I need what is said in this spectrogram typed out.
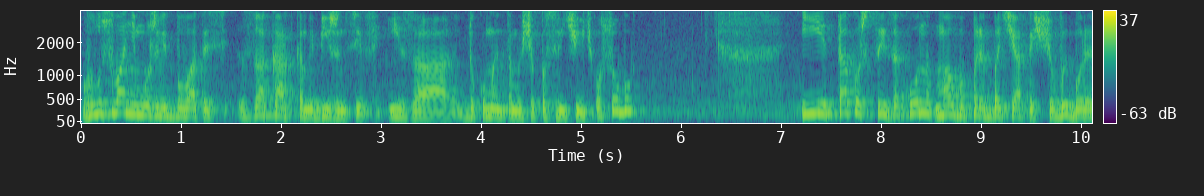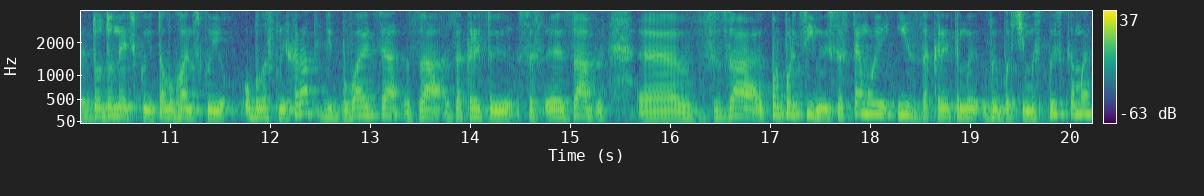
Голосування може відбуватись за картками біженців і за документами, що посвідчують особу. І також цей закон мав би передбачати, що вибори до Донецької та Луганської обласних рад відбуваються за закритою е, за, е, за пропорційною системою із закритими виборчими списками,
